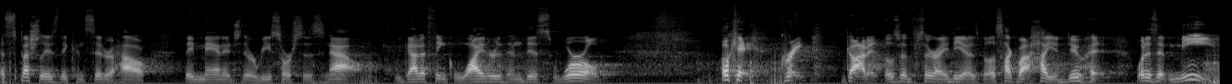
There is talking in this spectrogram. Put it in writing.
especially as they consider how they manage their resources now. We got to think wider than this world. Okay, great. Got it. Those are the three ideas, but let's talk about how you do it. What does it mean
